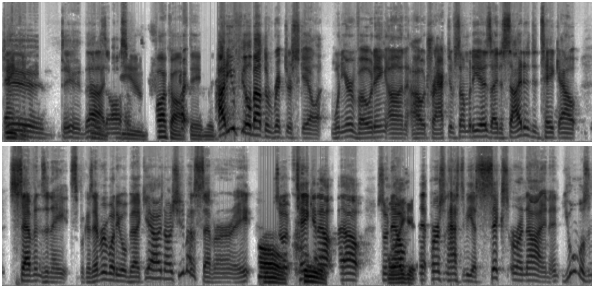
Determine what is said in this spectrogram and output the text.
Thank dude, you. dude, that is God awesome. damn. Fuck off, David. How do you feel about the Richter scale when you're voting on how attractive somebody is? I decided to take out sevens and eights because everybody will be like, "Yeah, no, she's about a seven or an eight. Oh, so I've taken cool. out out. So I now like that person has to be a six or a nine, and you almost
